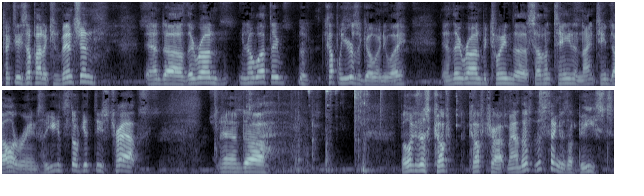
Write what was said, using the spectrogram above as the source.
Pick these up at a convention, and uh, they run. You know what? They a couple years ago anyway, and they run between the 17 and 19 dollar range. So you can still get these traps. And uh, but look at this cuff cuff trap, man. This this thing is a beast.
